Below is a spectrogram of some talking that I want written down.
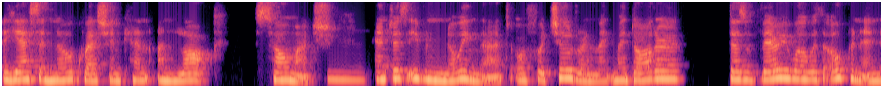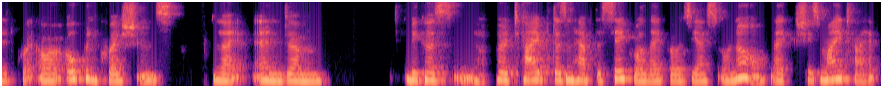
a yes and no question can unlock so much mm. and just even knowing that or for children like my daughter does very well with open-ended que- or open questions like and um because her type doesn't have the sacral that goes yes or no like she's my type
